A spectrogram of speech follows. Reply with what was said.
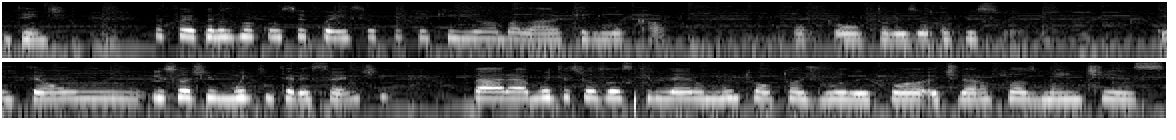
Entende? Foi apenas uma consequência porque queriam abalar aquele local. Ou, ou talvez outra pessoa. Então, isso eu achei muito interessante. Para muitas pessoas que leram muito autoajuda e for, tiveram suas mentes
